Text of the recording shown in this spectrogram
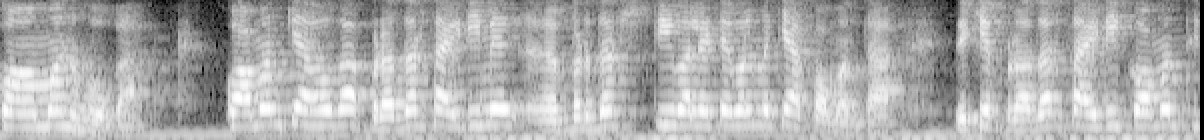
कॉमन होगा। कॉमन क्या होगा? ब्रदर्स आईडी में ब्रदर्स टी वाले टेबल में क्या कॉमन था? देखिए ब्रदर्स आईडी कॉमन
